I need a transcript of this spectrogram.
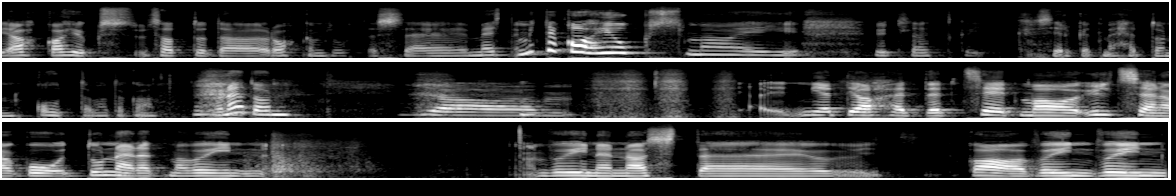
jah, kahjuks sattuda rohkem suhtesse meeste, mitte kahjuks, ma ei ütle, et kõik sirged mehed on kohutavad, aga mõned on. ja nii et jah, et, et see, et ma üldse nagu tunnen, et ma võin, võin ennast ka võin, võin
